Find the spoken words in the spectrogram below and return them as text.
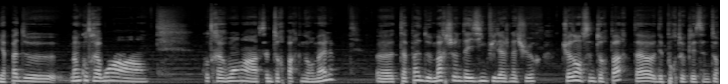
il y a pas de, même contrairement à un, contrairement à un Center Park normal, euh, t'as pas de merchandising village nature. Tu vois, dans le Center Park, t'as euh, des porte-clés Center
